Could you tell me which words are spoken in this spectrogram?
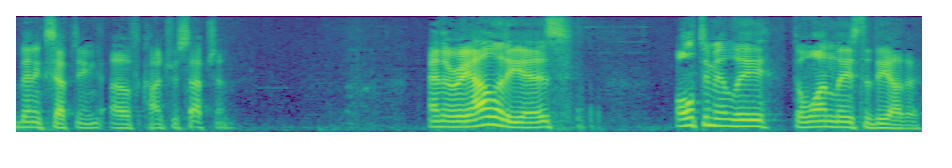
been accepting of contraception. And the reality is, ultimately, the one leads to the other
